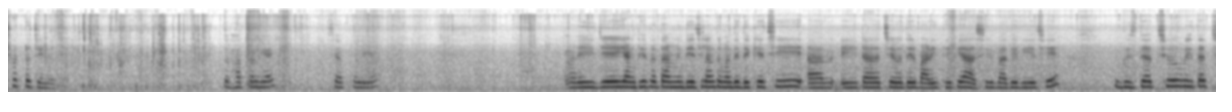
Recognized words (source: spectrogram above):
ছোট্ট চেন আছে। তোর হাতটা লিয়াই লিয়া আর এই যে এই আংটিটা তো আমি দিয়েছিলাম, তোমাদের দেখেছি, আর এইটা হচ্ছে ওদের বাড়ি থেকে আশীর্বাদে দিয়েছে। বুঝতে পারছ বুঝতে পারছ?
